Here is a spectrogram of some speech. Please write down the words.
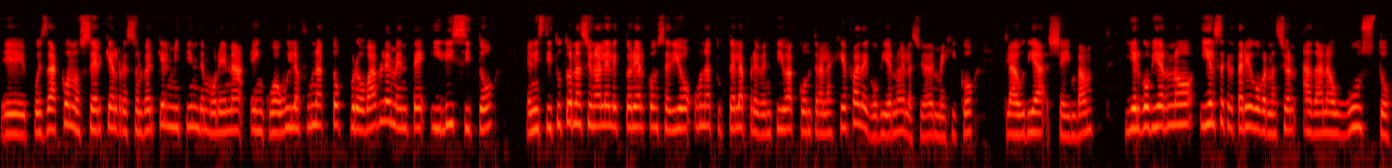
eh, pues da a conocer que al resolver que el mitin de Morena en Coahuila fue un acto probablemente ilícito, el Instituto Nacional Electoral concedió una tutela preventiva contra la jefa de gobierno de la Ciudad de México, Claudia Sheinbaum, y el gobierno y el secretario de Gobernación, Adán Augusto,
